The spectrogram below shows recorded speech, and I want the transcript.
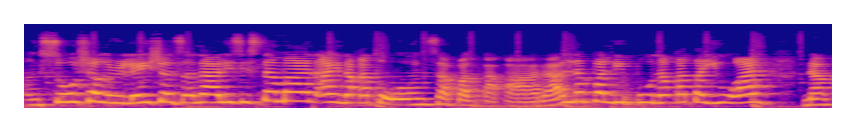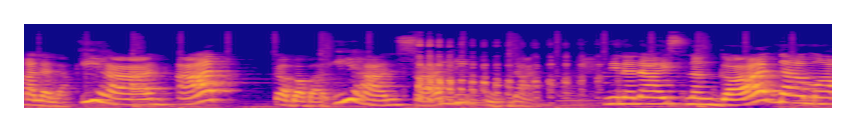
Ang social relations analysis naman ay nakatuon sa pag-aaral ng panlipunang katayuan ng kalalakihan at kababaihan sa lipunan. Ninanais ng God na ang mga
